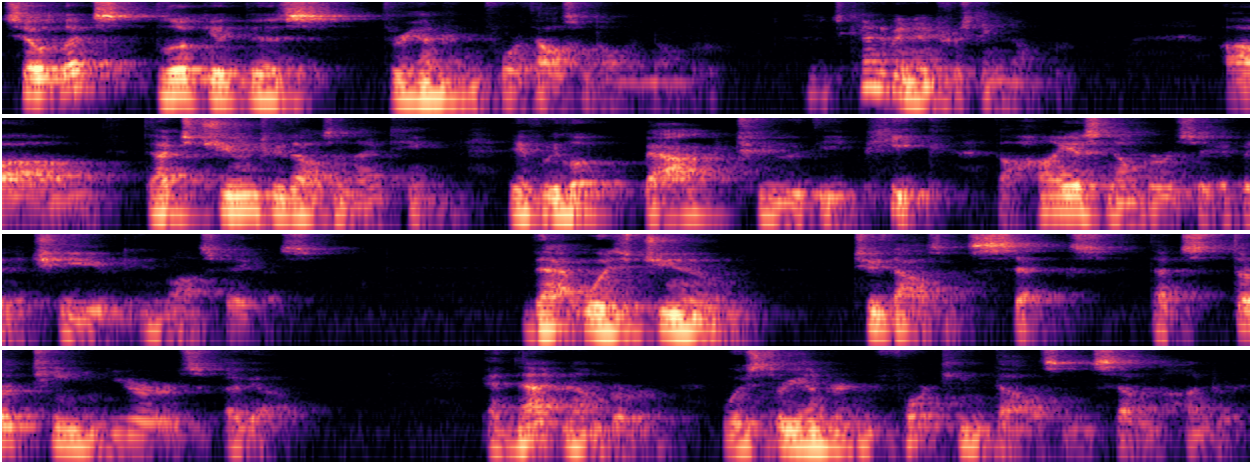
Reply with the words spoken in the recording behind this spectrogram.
So let's look at this $304,000 number. It's kind of an interesting number. Um, that's June 2019. If we look back to the peak, the highest numbers that had been achieved in Las Vegas, that was June 2006. That's 13 years ago. And that number was 314,700.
